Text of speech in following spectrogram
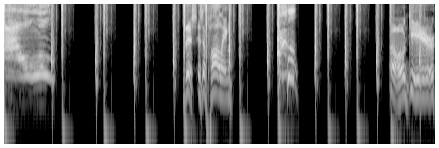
Ow! This is appalling. oh dear.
